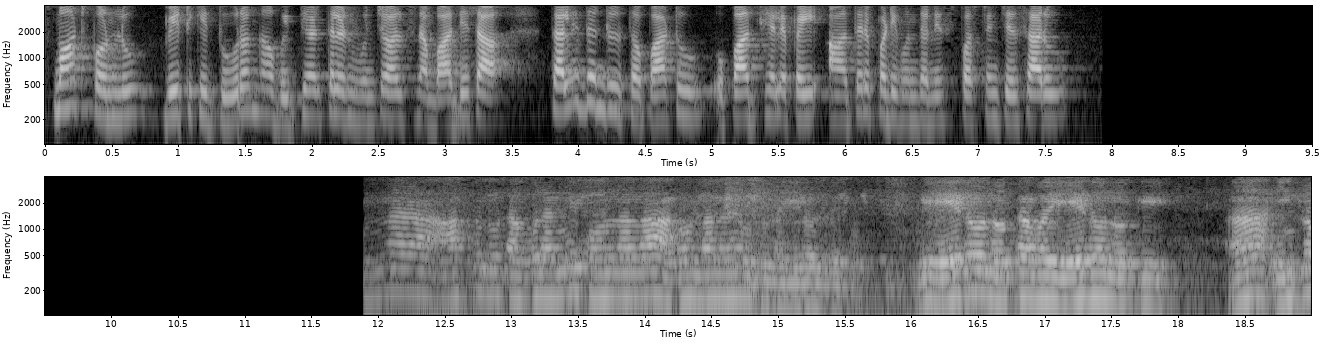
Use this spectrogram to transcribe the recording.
స్మార్ట్ ఫోన్లు వీటికి దూరంగా విద్యార్థులను ఉంచాల్సిన బాధ్యత తల్లిదండ్రులతో పాటు ఉపాధ్యాయులపై ఆధారపడి ఉందని స్పష్టం చేశారు. ఉన్న ఆస్తులు డబ్బులన్నీ ఫోన్లలో అకౌంట్లలోనే ఉంటున్నాయి ఈ రోజు రేపు. మీరు ఏదో నొక్కబోయి ఏదో నొక్కి ఇంట్లో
